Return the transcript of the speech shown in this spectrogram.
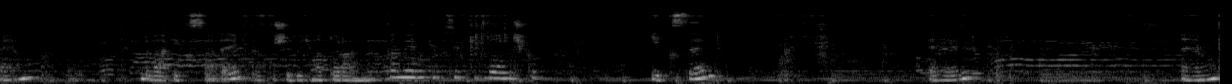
М. 2XL. Також йдуть натуральні тканинки в цих футболочках. XL. L. М.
